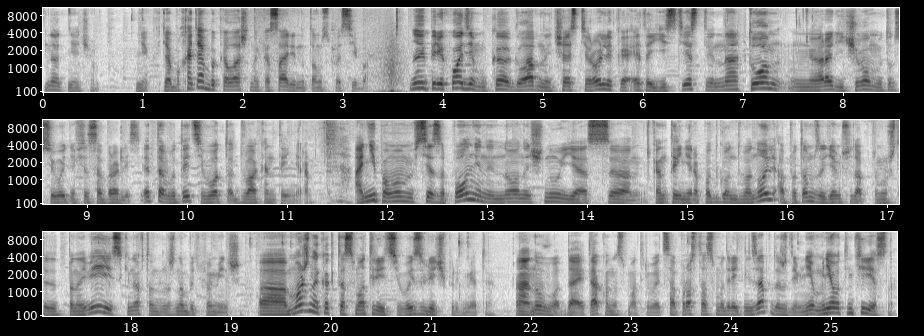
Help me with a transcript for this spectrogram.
Ну, это ни о чем. Не, хотя бы, хотя бы калаш на косаре, на том спасибо. Ну и переходим к главной части ролика. Это, естественно, то, ради чего мы тут сегодня все собрались. Это вот эти вот два контейнера. Они, по-моему, все заполнены, но начну я с контейнера подгон 2.0, а потом зайдем сюда, потому что этот поновее, и скинов там должно быть поменьше. А, можно как-то смотреть его, извлечь предметы? А, ну вот, да, и так он осматривается. А просто осмотреть нельзя, подожди, мне, мне вот интересно.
